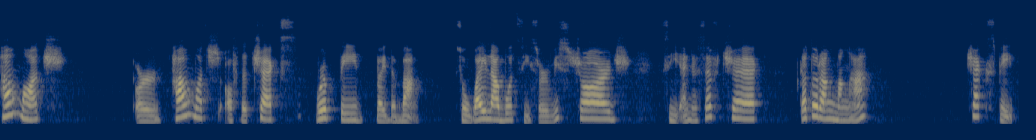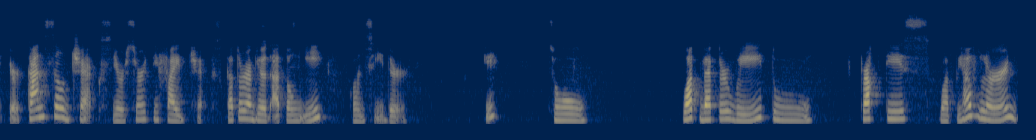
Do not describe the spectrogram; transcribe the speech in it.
how much or how much of the checks were paid by the bank. So, why labot si service charge, si NSF check, katurang mga checks paid, your canceled checks, your certified checks. Katurag yun atong i-consider. Okay? So, what better way to practice what we have learned?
